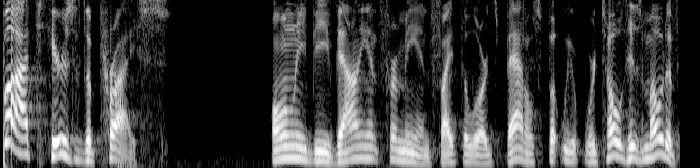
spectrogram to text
But here's the price only be valiant for me and fight the Lord's battles. But we, are told his motive.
